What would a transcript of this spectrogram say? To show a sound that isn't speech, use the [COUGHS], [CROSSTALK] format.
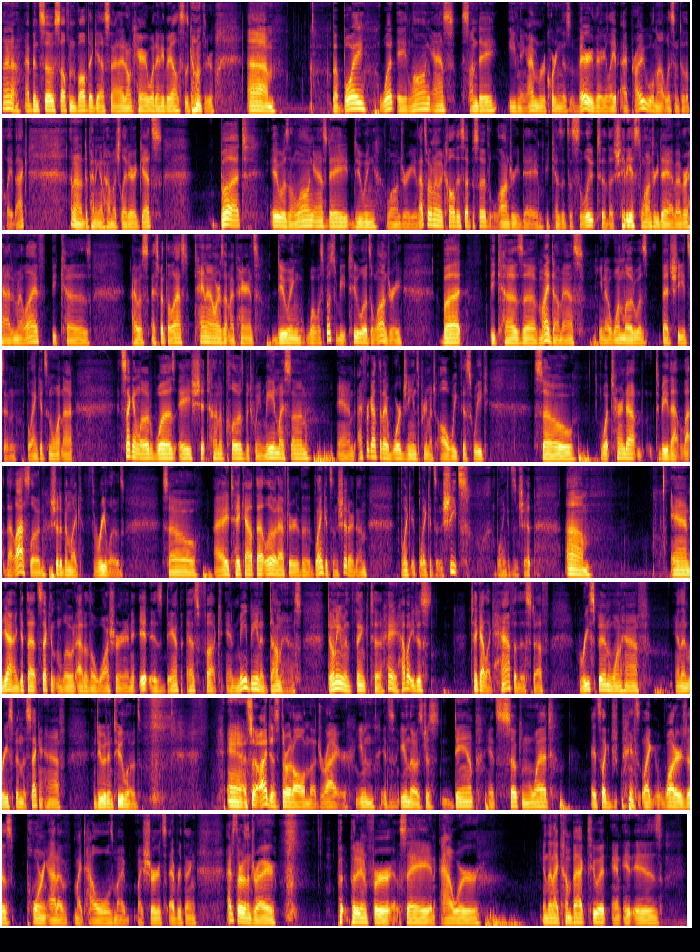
I don't know. I've been so self involved, I guess. I don't care what anybody else is [LAUGHS] going through. Um, but boy, what a long ass Sunday evening. I'm recording this very, very late. I probably will not listen to the playback. I don't know, depending on how much later it gets. But it was a long ass day doing laundry. That's what I'm going to call this episode Laundry Day because it's a salute to the [LAUGHS] shittiest laundry day I've ever had in my life because I was I spent the last 10 hours at my parents doing what was supposed to be two loads of laundry, but because of my dumbass, you know, one load was bed sheets and blankets and whatnot. Second load was a shit ton of clothes between me and my son and I forgot that I wore jeans pretty much all week this week. So what turned out to be that la- that last load should have been like three loads. So I take out that load after the blankets and shit are done. Blanket blankets and sheets, blankets and shit. Um and yeah, I get that second load out of the washer and it is damp as fuck. And me being a dumbass, don't even think to, hey, how about you just take out like half of this stuff, respin one half, and then respin the second half and do it in two loads. And so I just throw it all in the dryer. Even it's even though it's just damp, it's soaking wet. It's like [LAUGHS] it's like water is just pouring out of my towels, my my shirts, everything. I just throw it in the dryer. Put put it in for say an hour, and then I come back to it and it is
